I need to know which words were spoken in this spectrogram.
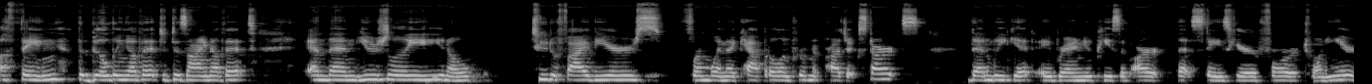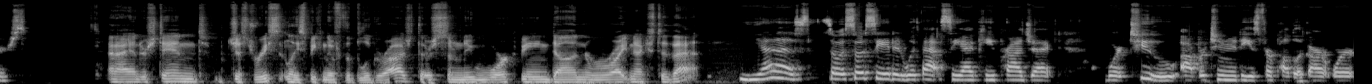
a thing, the building of it, the design of it. And then usually, you know, two to five years from when a capital improvement project starts, then we get a brand new piece of art that stays here for 20 years. And I understand just recently, speaking of the Blue Garage, there's some new work being done right next to that. Yes. So, associated with that CIP project were two opportunities for public artwork.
